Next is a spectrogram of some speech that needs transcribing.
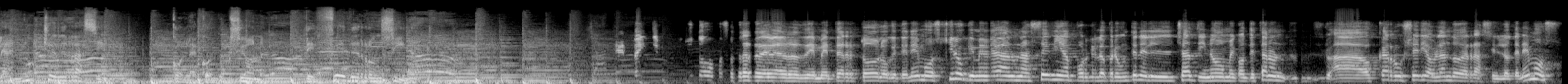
La noche de Racing, con la conducción de Fede Roncino. Vamos a tratar de, meter todo lo que tenemos. Quiero que me hagan una seña porque lo pregunté en el chat y no me contestaron. A Oscar Ruggeri hablando de Racing, ¿lo tenemos?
